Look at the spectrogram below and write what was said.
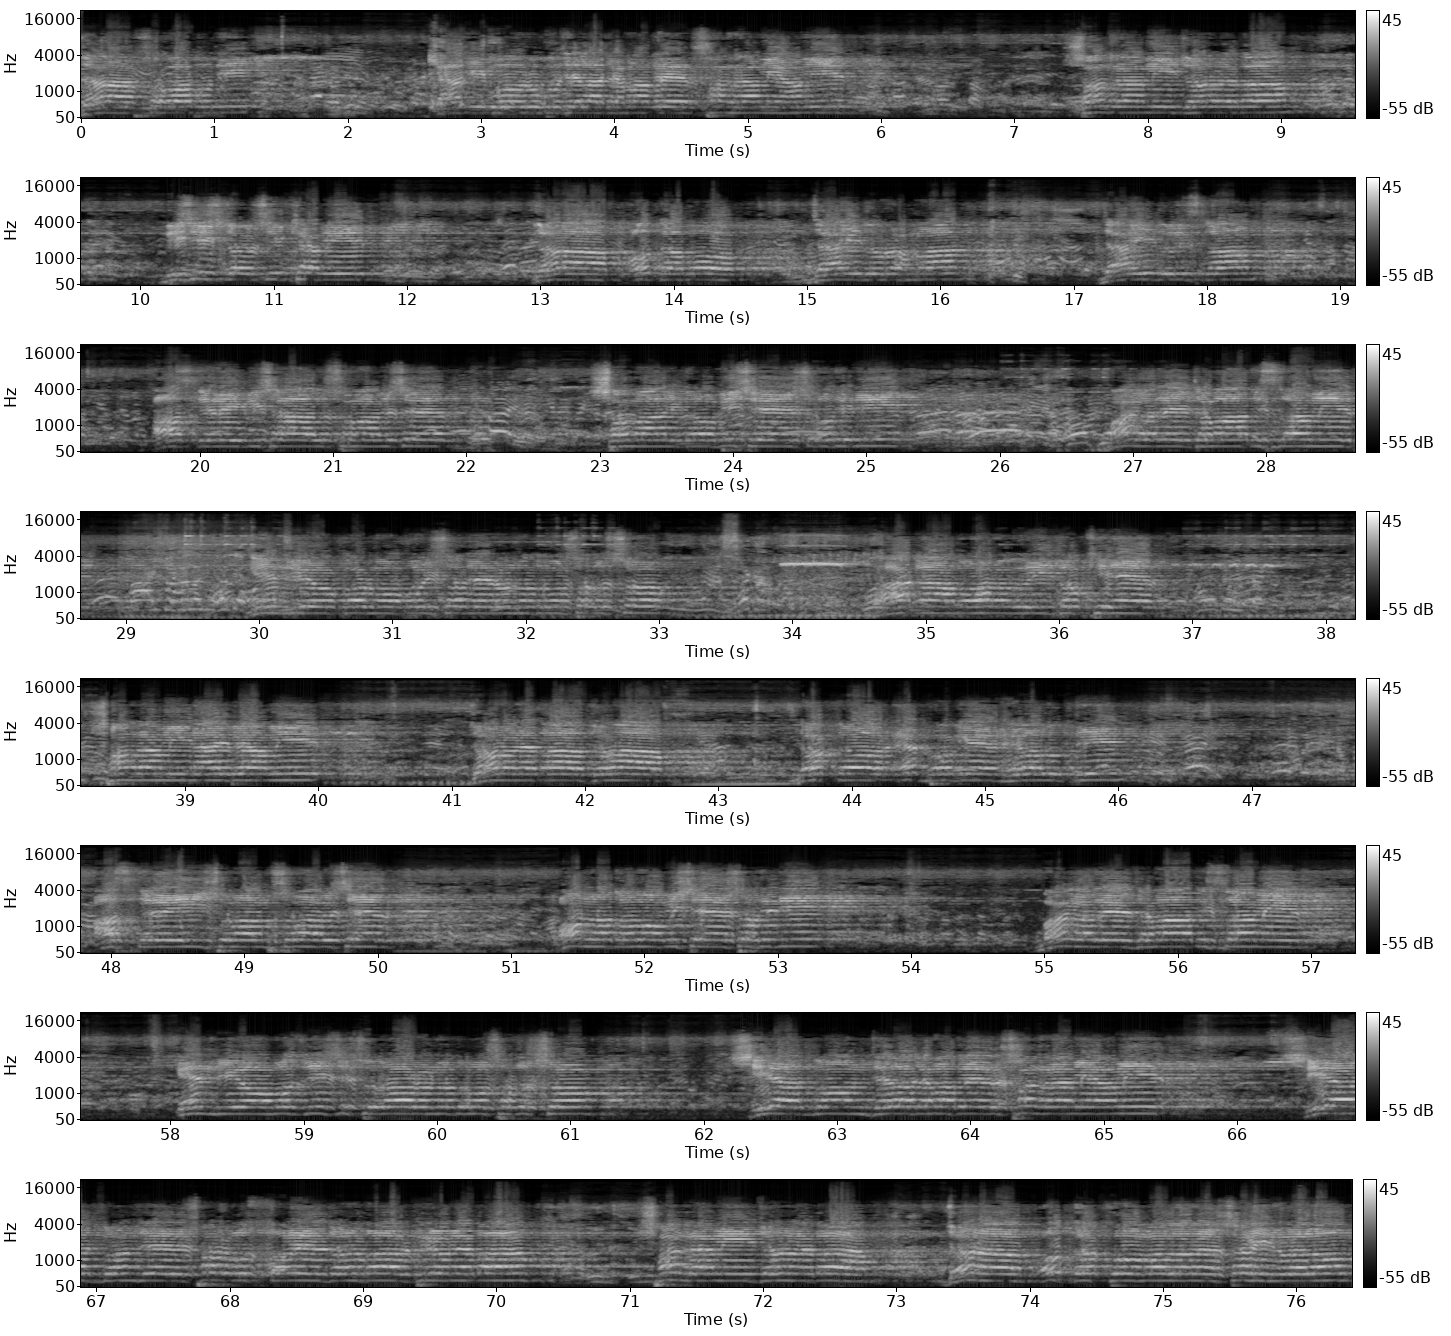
যারা সভাপতি কালীপুর উপজেলা জামাতের সংগ্রামী আমির, সংগ্রামী জননেতা, বিশিষ্ট শিক্ষাবিদ জনাব অধ্যাপক জাহিদুর রহমান, জাহিদুল ইসলাম আজকের এই বিশাল সমাবেশের সম্মানিত বিশেষ অতিথি বাংলাদেশ জামাত ইসলামীর কেন্দ্রীয় কর্ম পরিষদের অন্যতম সদস্য, ঢাকা মহানগরী দক্ষিণের সংগ্রামী নাইবে আমির, জননেতা জনাব ডক্টর অ্যাডভোকেট হেলাল উদ্দিন আজকের এই সুনাম সমাবেশের অন্যতম বিশেষ অতিথি বাংলাদেশ জামাত ইসলামের কেন্দ্রীয় মজলিস সুরার অন্যতম সদস্য, সিরাজগঞ্জ জেলা জামাতের সংগ্রামী আমির, সিরাজগঞ্জের সর্বস্তরের জনতার প্রিয় নেতা, সংগ্রামী জননেতা, জনাব অধ্যক্ষ মাওলানা শাহিনুর আলম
